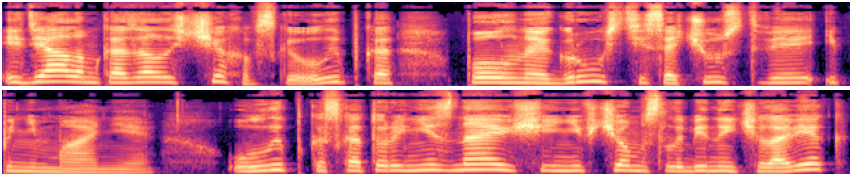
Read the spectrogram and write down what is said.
Идеалом казалась чеховская улыбка, полная грусти, сочувствия и понимания, улыбка, с которой не знающий ни в чем слабины человек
